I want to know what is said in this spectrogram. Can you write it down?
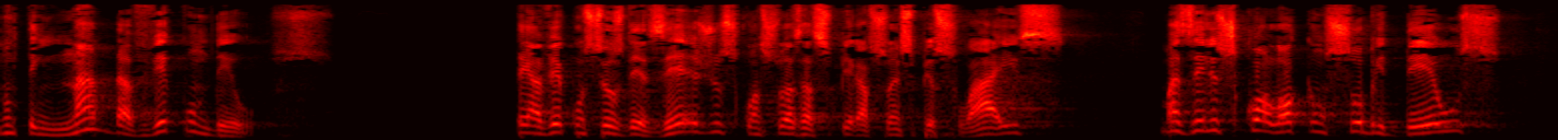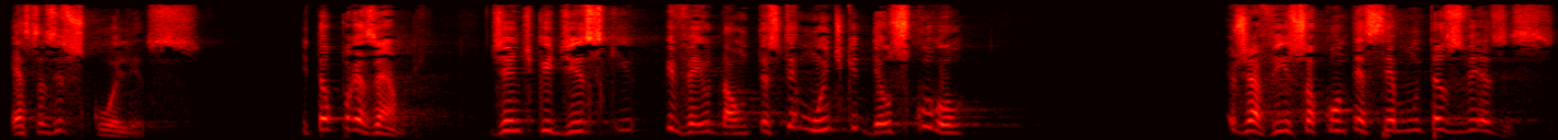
não tem nada a ver com Deus. Tem a ver com seus desejos, com as suas aspirações pessoais, mas eles colocam sobre Deus essas escolhas. Então, por exemplo, gente que diz que, que veio dar um testemunho de que Deus curou. Eu já vi isso acontecer muitas vezes.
